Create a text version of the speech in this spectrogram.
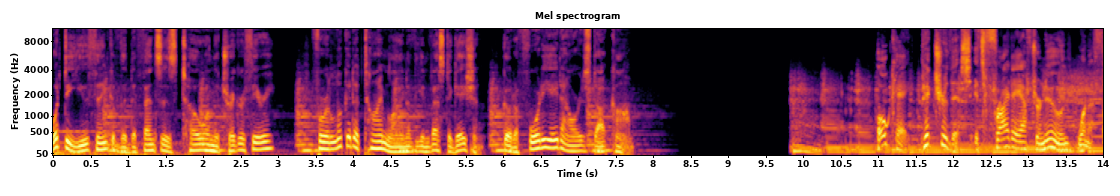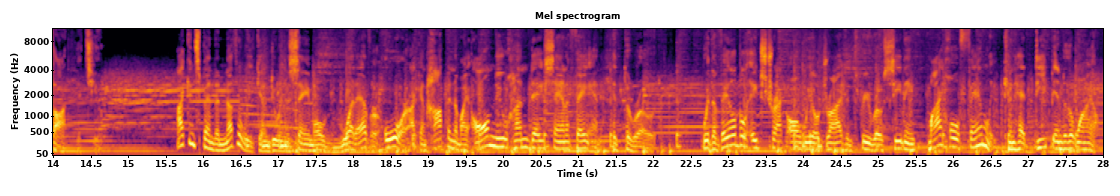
What do you think of the defense's toe on the trigger theory? For a look at a timeline of the investigation, go to 48hours.com. Okay, picture this. It's Friday afternoon when a thought hits you. I can spend another weekend doing the same old whatever, or I can hop into my all new Hyundai Santa Fe and hit the road. With available HTRAC, all wheel drive, and three row seating, my whole family can head deep into the wild.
